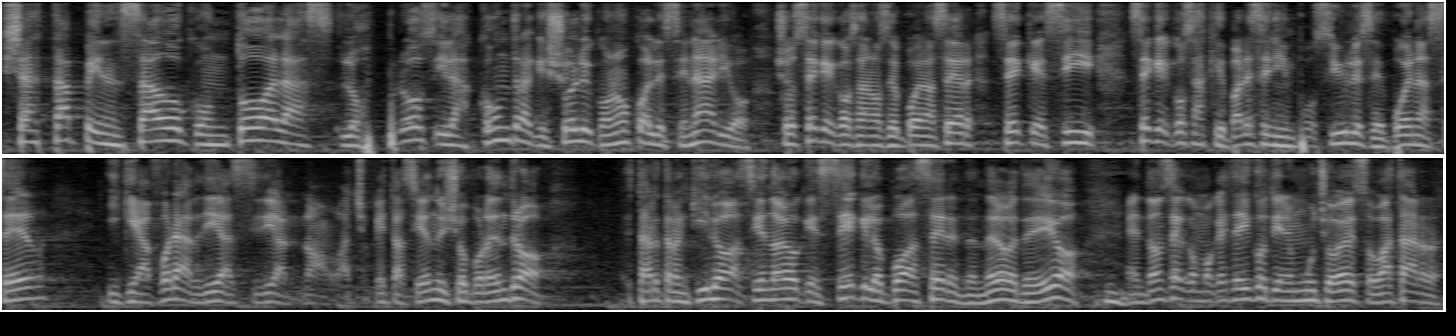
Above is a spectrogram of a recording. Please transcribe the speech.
ya está pensado con todas las los pros y las contras que yo le conozco al escenario. Yo sé qué cosas no se pueden hacer, sé que sí, sé que cosas que parecen imposibles se pueden hacer y que afuera digas, digan, no, macho, ¿qué está haciendo? Y yo por dentro estar tranquilo haciendo algo que sé que lo puedo hacer, ¿entendés lo que te digo? Entonces como que este disco tiene mucho eso, va a estar,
